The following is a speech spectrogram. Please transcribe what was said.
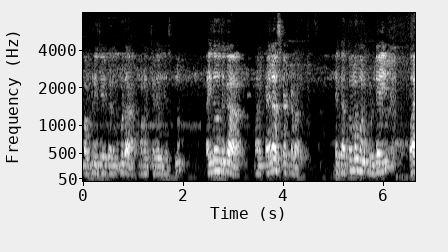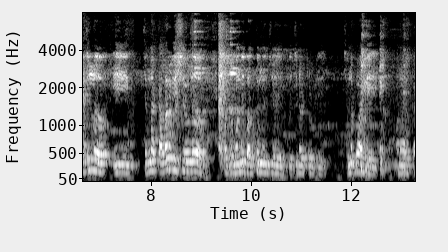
పంపిణీ చేయడానికి కూడా మనం చర్యలు చేసుకున్నాం ఐదవదిగా మన కైలాస కక్కడ అంటే గతంలో మనకు ఉండేవి. వాటిల్లో ఈ చిన్న కలర్ విషయంలో కొంతమంది భక్తుల నుంచి వచ్చినటువంటి చిన్నపాటి మన యొక్క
